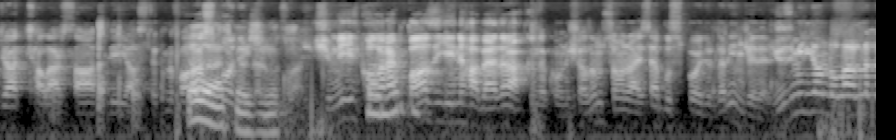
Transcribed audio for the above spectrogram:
bolca çalar saatli yastıklı falan Yalan spoilerlarımız var. Şimdi ilk olarak bazı yeni haberler hakkında konuşalım. Sonra ise bu spoilerları inceleriz. 100 milyon dolarlık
